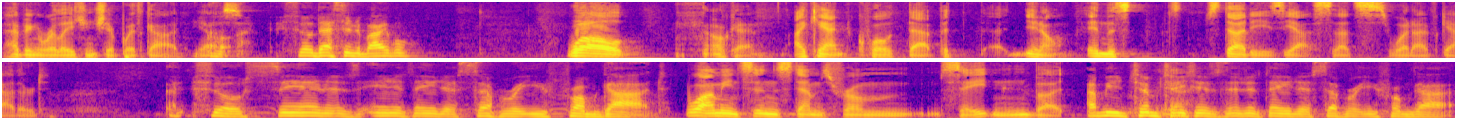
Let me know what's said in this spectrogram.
having a relationship with God. Yes. Oh, so that's in the Bible. Well, okay, I can't quote that, but uh, you know, in the s- studies, yes, that's what I've gathered. So sin is anything that separates you from God. Well, I mean, sin stems from Satan, but I mean, temptation is anything that separates you from God.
